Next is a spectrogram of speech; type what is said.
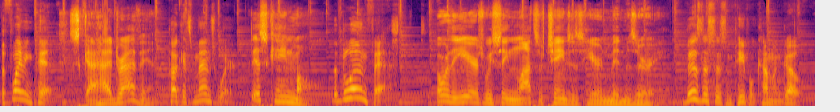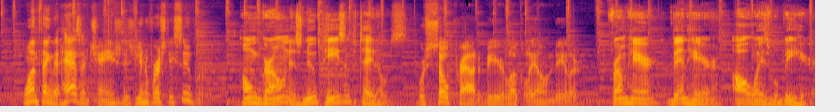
The Flaming Pit, Sky High Drive In, Puckett's Menswear, Biscayne Mall, the Balloon Fest. Over the years, we've seen lots of changes here in mid Missouri. Businesses and people come and go. One thing that hasn't changed is University Subaru. Homegrown is new peas and potatoes. We're so proud to be your locally owned dealer. From here, been here, always will be here.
